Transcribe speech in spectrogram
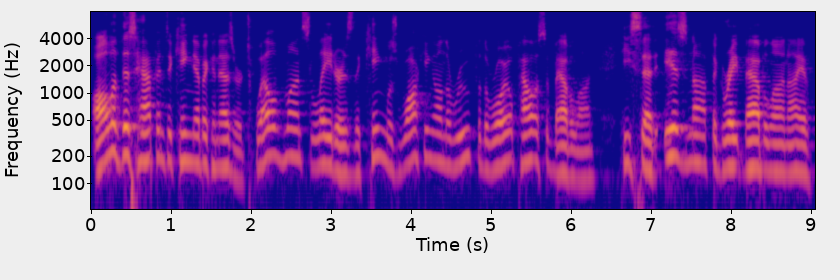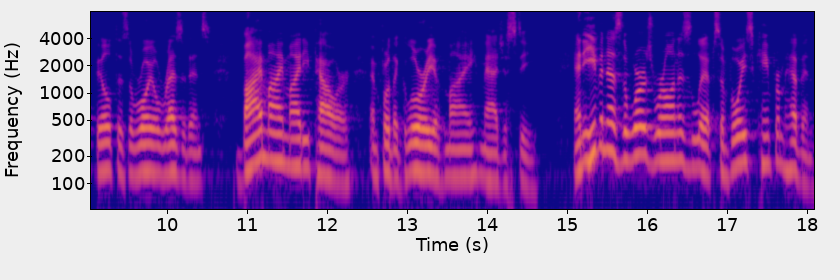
All of this happened to King Nebuchadnezzar. Twelve months later, as the king was walking on the roof of the royal palace of Babylon, he said, Is not the great Babylon I have built as the royal residence by my mighty power and for the glory of my majesty? And even as the words were on his lips, a voice came from heaven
